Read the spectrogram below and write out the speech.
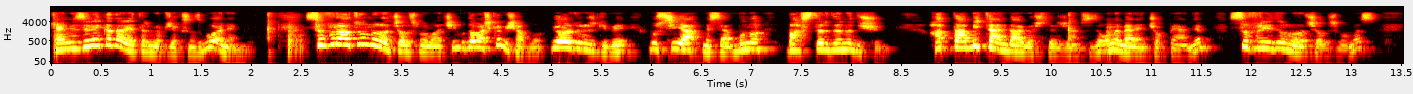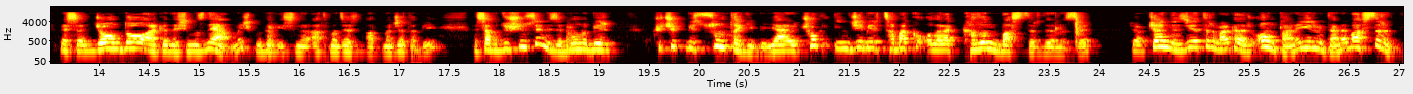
Kendinize ne kadar yatırım yapacaksınız? Bu önemli. 06 numaralı çalışmamı açayım. Bu da başka bir şablon. Gördüğünüz gibi bu siyah mesela. Bunu bastırdığını düşün. Hatta bir tane daha göstereceğim size. Onu ben en çok beğendim. 07 numaralı çalışmamız. Mesela John Doe arkadaşımız ne yapmış? Buradaki isimler atmaca, atmaca tabii. Mesela düşünsenize bunu bir küçük bir sunta gibi yani çok ince bir tabaka olarak kalın bastırdığınızı ya kendinizi yatırın arkadaş 10 tane 20 tane bastırın.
